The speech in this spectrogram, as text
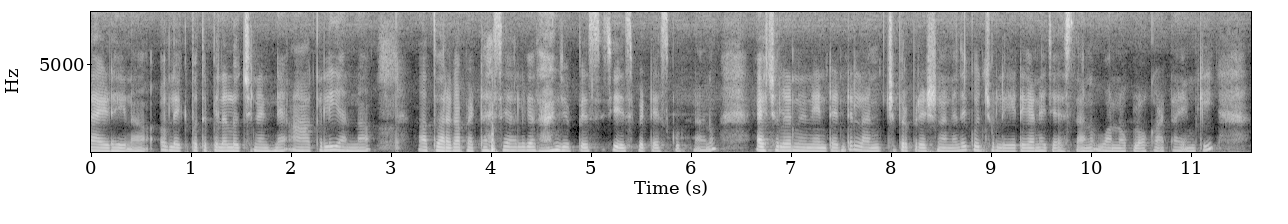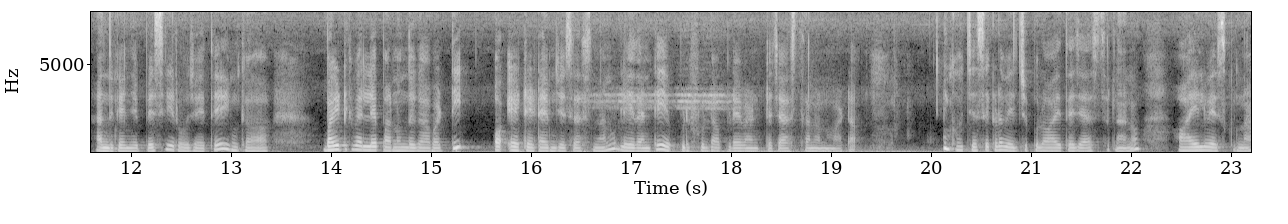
టైర్డ్ అయినా లేకపోతే పిల్లలు వచ్చిన వెంటనే ఆకలి అన్న త్వరగా పెట్టేసేయాలి కదా అని చెప్పేసి చేసి పెట్టేసుకుంటున్నాను. యాక్చువల్గా నేను ఏంటంటే లంచ్ ప్రిపరేషన్ అనేది కొంచెం లేట్గానే చేస్తాను వన్ ఓ క్లాక్ ఆ టైంకి అందుకని చెప్పేసి ఈరోజైతే ఇంకా బయటికి వెళ్ళే పని ఉంది కాబట్టి ఎట్ ఏ టైం చేసేస్తున్నాను. లేదంటే ఎప్పుడు ఫుడ్ అప్పుడే వెంట చేస్తాను అనమాట ఇంకొచ్చేసి ఇక్కడ వెజ్ పులావ్ అయితే చేస్తున్నాను. ఆయిల్ వేసుకున్నా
